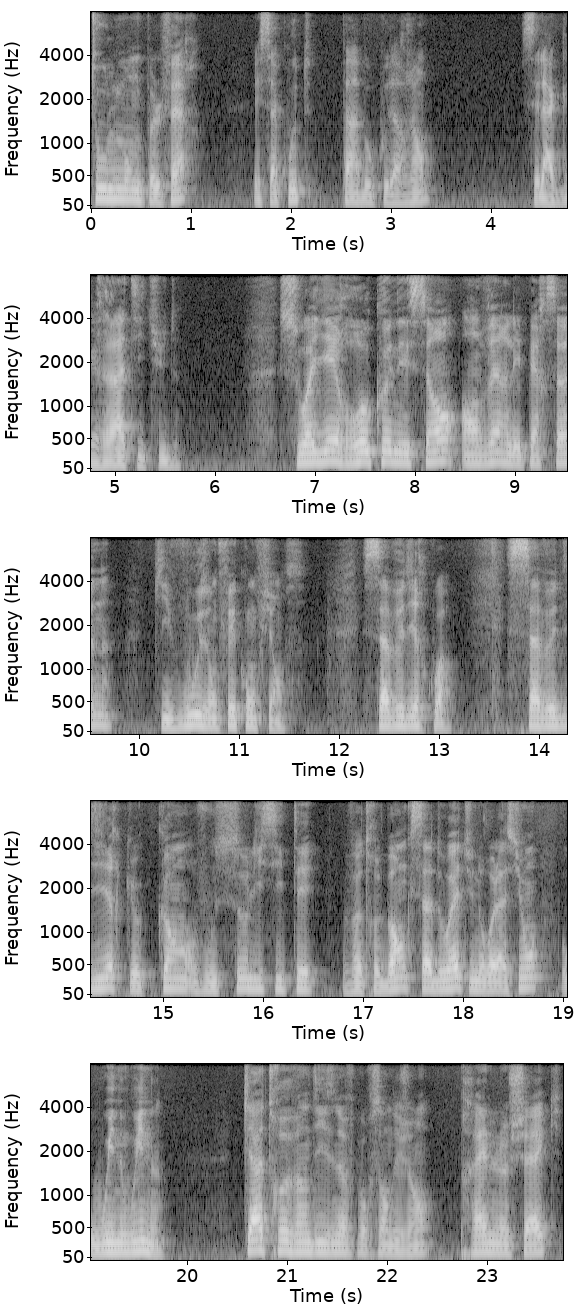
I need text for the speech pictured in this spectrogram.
tout le monde peut le faire et ça coûte pas beaucoup d'argent. C'est la gratitude. Soyez reconnaissant envers les personnes qui vous ont fait confiance. Ça veut dire quoi? Ça veut dire que quand vous sollicitez votre banque, ça doit être une relation win-win. 99% des gens prennent le chèque,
